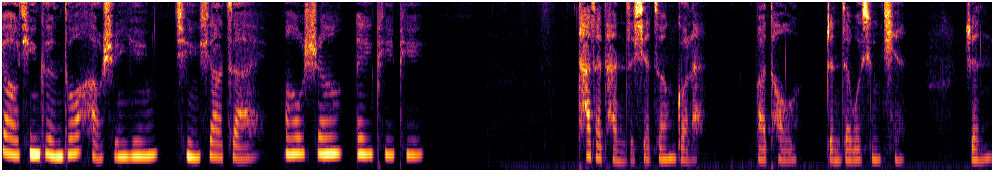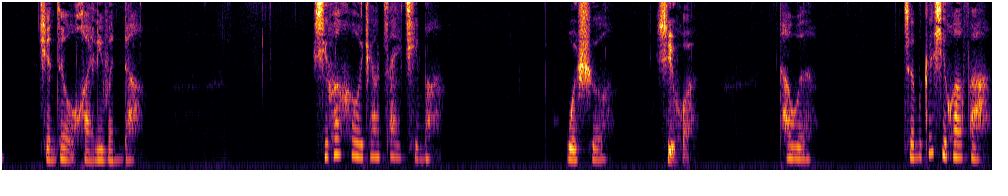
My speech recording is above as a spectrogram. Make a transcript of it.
要听更多好声音，请下载猫声 A P P。他在毯子下钻过来，把头枕在我胸前，人蜷在我怀里，问道：“喜欢和我这样在一起吗？”我说：“喜欢。”他问：“怎么个喜欢法？”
